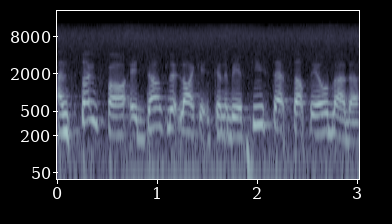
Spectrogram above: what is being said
And so far, it does look like it's going to be a few steps up the old ladder.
